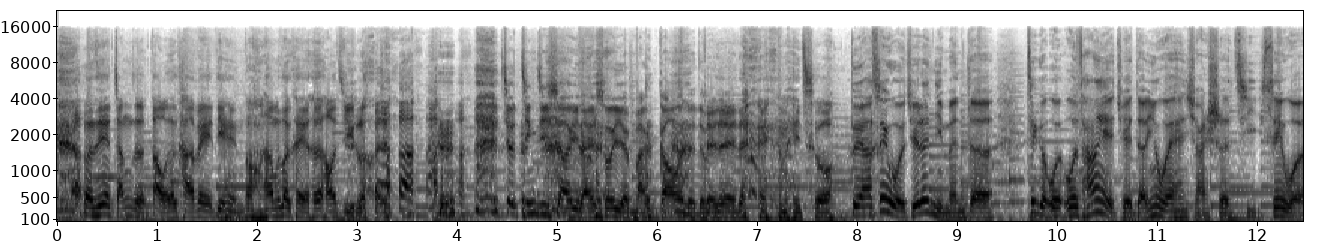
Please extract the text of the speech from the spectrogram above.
这些长者到我的咖啡店，哦，他们都可以喝好几轮，就经济效益来说也蛮高的，对不对？对对对，没错。对啊，所以我觉得你们的这个，我我常常也觉得，因为我也很喜欢设计，所以我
